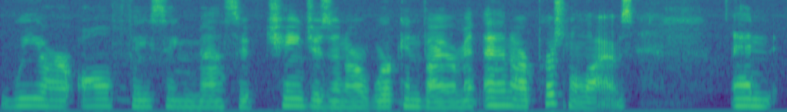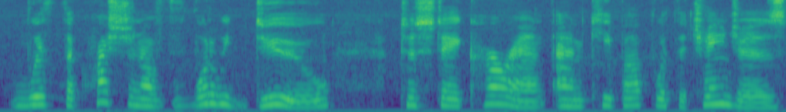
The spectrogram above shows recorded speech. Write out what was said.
we are all facing massive changes in our work environment and our personal lives. And with the question of what do we do to stay current and keep up with the changes,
